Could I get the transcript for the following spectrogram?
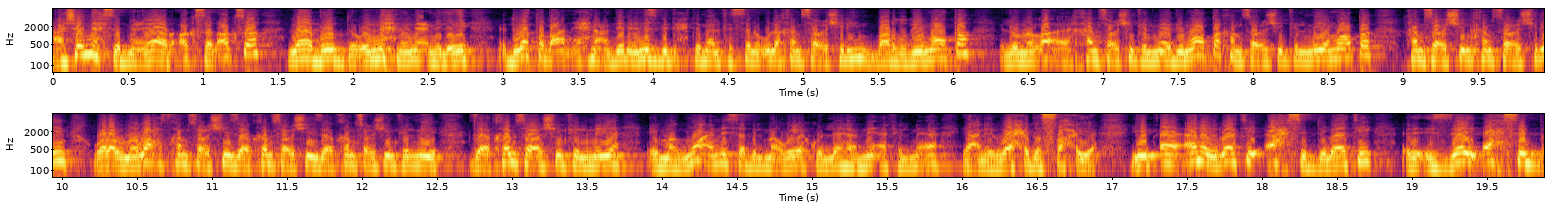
عشان نحسب معيار أقصى الأقصى لابد إن إحنا نعمل إيه؟ دلوقتي طبعا إحنا عندنا نسبة احتمال في السنة الأولى 25 برضه دي معطى اللي هو 25% دي معطى 25% معطى 25 25 ولو نلاحظ 25 زائد 25 زائد 25% زائد 25% المجموع النسب المئوية كلها 100% يعني الواحد الصحيح. يبقى أنا دلوقتي أحسب دلوقتي إزاي أحسب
